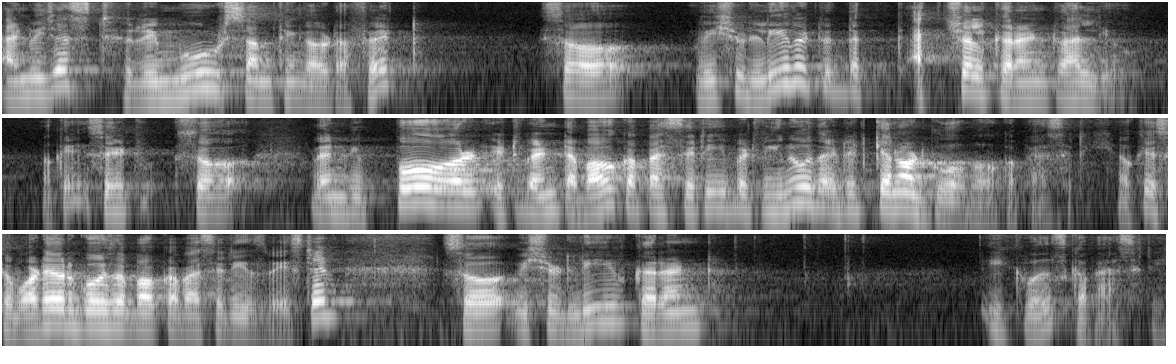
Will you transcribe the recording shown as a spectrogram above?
and we just removed something out of it. So we should leave it with the actual current value. Okay, so it so when we poured it went above capacity but we know that it cannot go above capacity. Okay, so whatever goes above capacity is wasted. So we should leave current equals capacity.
